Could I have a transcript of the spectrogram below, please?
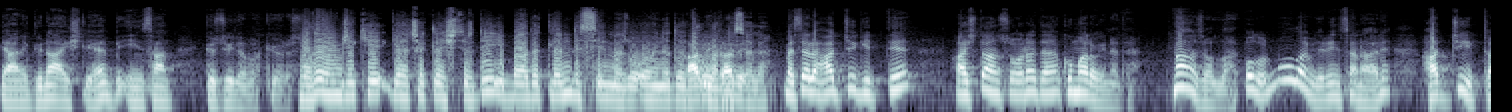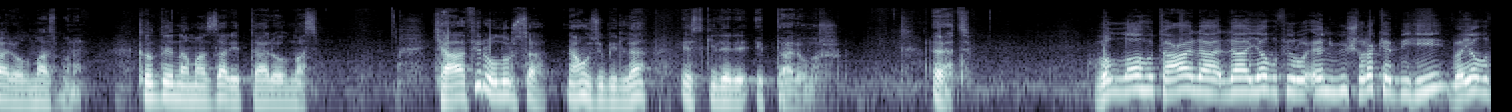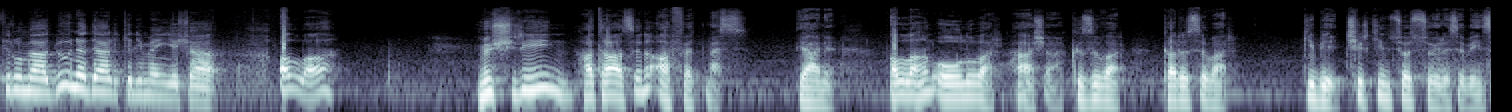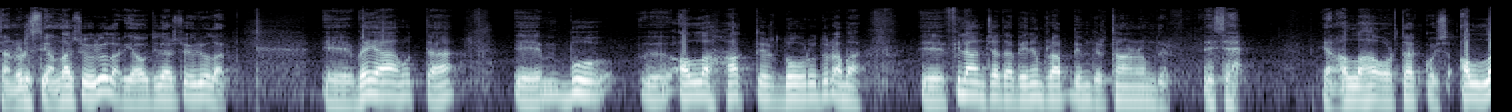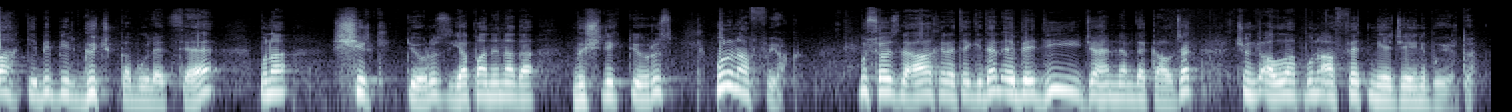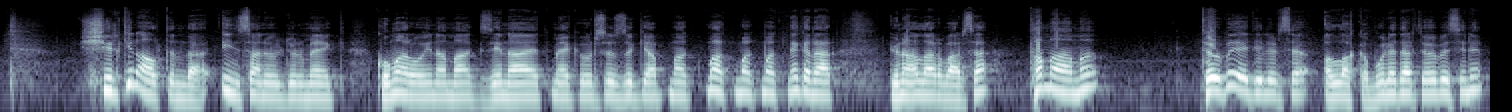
Yani günah işleyen bir insan gözüyle bakıyoruz. Ya da önceki gerçekleştirdiği ibadetlerini de silmez o oynadığı Tabii, kumar tabii. mesela. Mesela hacca gitti, haçtan sonra da kumar oynadı. Maazallah. Olur mu? Olabilir insan hali. Haccı iptal olmaz bunun. Kıldığı namazlar iptal olmaz. Kafir olursa nauzu billah eskileri iptal olur. Evet. Vallahu Teala la yaghfiru en yushrake bihi ve yaghfiru ma dune zalike limen yasha. Allah müşriğin hatasını affetmez. Yani Allah'ın oğlu var, haşa, kızı var, karısı var gibi çirkin söz söylese bir insan. Hristiyanlar söylüyorlar, Yahudiler söylüyorlar. E, veyahut da bu e, Allah haktır, doğrudur ama e, filanca da benim Rabbimdir, Tanrımdır dese, yani Allah'a ortak koysa, Allah gibi bir güç kabul etse, buna şirk diyoruz, yapanına da müşrik diyoruz. Bunun affı yok. Bu sözle ahirete giden ebedi cehennemde kalacak. Çünkü Allah bunu affetmeyeceğini buyurdu. Şirkin altında insan öldürmek, kumar oynamak, zina etmek, hırsızlık yapmak, mak mak mak ne kadar günahlar varsa tamamı tövbe edilirse Allah kabul eder tövbesini.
